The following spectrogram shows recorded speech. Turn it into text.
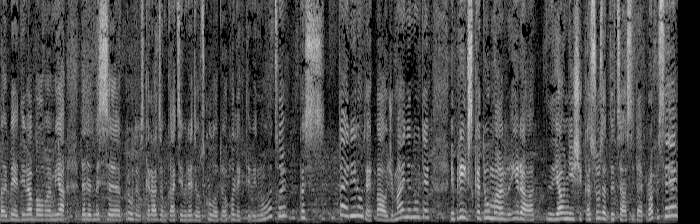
Vai bija divi apbalvojumi, jā. Tātad mēs, protams, ka redzam, kā cīm redzot skolotāju kolektīvi novacoju, kas Tā arī notiek, paudžu maiņa notiek. Ir prieks, ka tomēr ir jaunieši, kas uzticās tai profesijai.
